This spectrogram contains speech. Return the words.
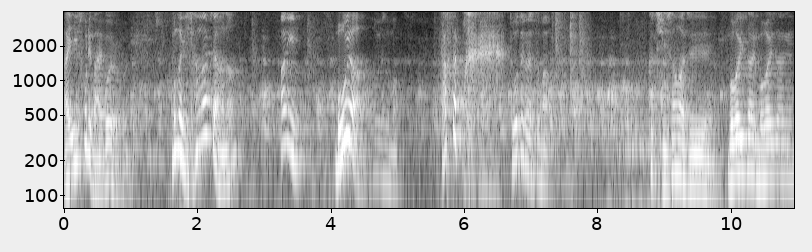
아니 이 소리 말고 여러분. 뭔가 이상하지 않아? 아니 뭐야? 하면서 막 닭살 팍 돋으면서 막. 그치 이상하지. 뭐가 이상해 뭐가 이상해?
